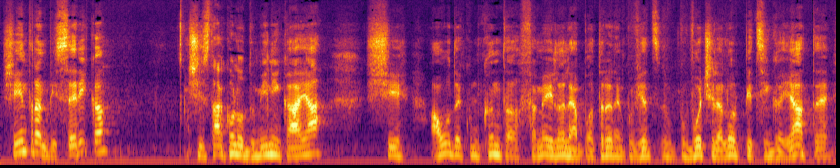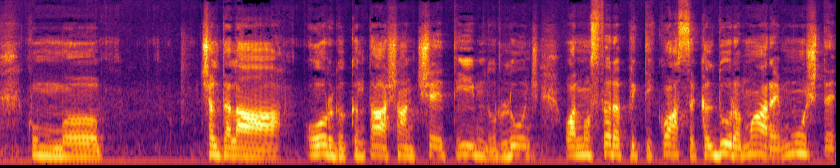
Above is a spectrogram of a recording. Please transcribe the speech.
Și intră în biserică și stă acolo duminica aia și aude cum cântă femeile alea bătrâne cu, vieț- cu vocile lor pițigăiate, cum uh, cel de la o orgă cânta așa încet, imnuri lungi, o atmosferă plicticoasă, căldură mare, muște.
